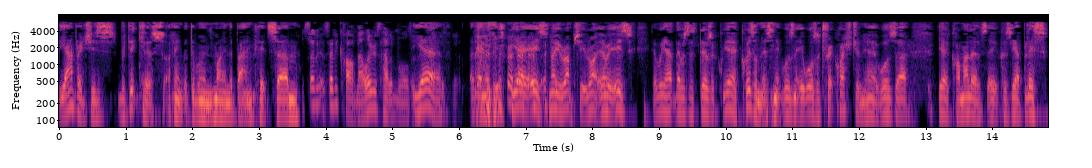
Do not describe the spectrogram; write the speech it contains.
the average is ridiculous. I think with the women's Money in the Bank, it's um It's only, it's only Carmella who's had it more than Yeah. isn't it? it's, yeah it is. No, you're absolutely right. Yeah, It is. We had there was a, there was a yeah quiz on this and it wasn't it was a trick question. Yeah, it was uh yeah Carmella because yeah Bliss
